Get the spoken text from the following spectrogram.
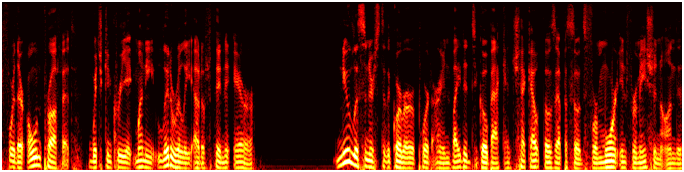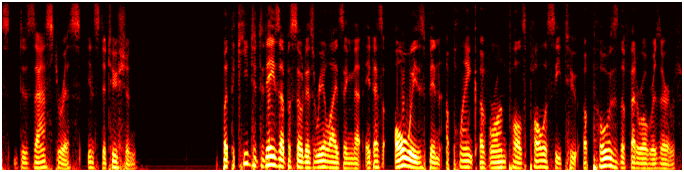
for their own profit, which can create money literally out of thin air. New listeners to the Corbett Report are invited to go back and check out those episodes for more information on this disastrous institution. But the key to today's episode is realizing that it has always been a plank of Ron Paul's policy to oppose the Federal Reserve,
